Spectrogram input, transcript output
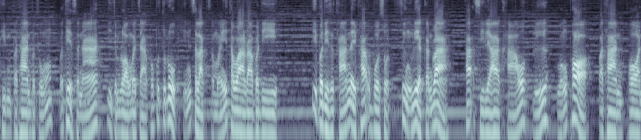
พิมพ์ประธานปฐมประเทศนาที่จำลองมาจากพระพุทธรูปหินสลักสมัยทวาราบดี ที่ประดิษฐานในพระอุโบสถซึ่งเรียกกันว่า พระศิลาขาวหรือหลวงพ่อประธานพร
